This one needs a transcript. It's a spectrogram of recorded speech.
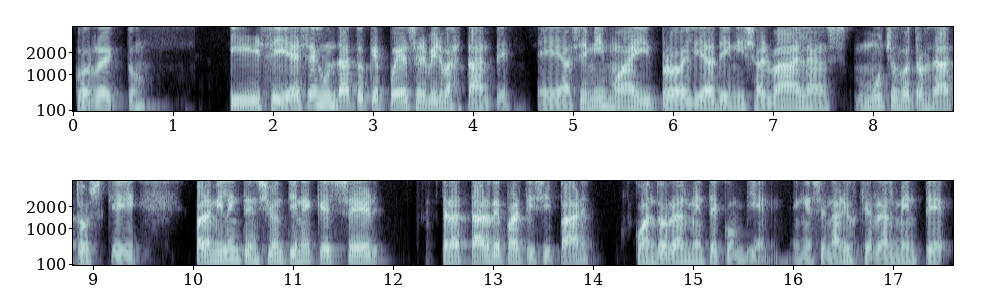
Correcto. Y sí, ese es un dato que puede servir bastante. Eh, asimismo, hay probabilidad de initial balance, muchos otros datos que para mí la intención tiene que ser tratar de participar cuando realmente conviene, en escenarios que realmente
